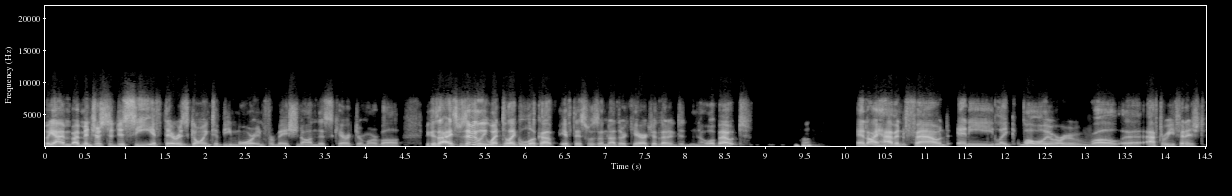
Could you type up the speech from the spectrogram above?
But yeah, I'm I'm interested to see if there is going to be more information on this character Morval because I specifically went to like look up if this was another character that I didn't know about. Mhm. And I haven't found any like well, while we were well uh, after we finished,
